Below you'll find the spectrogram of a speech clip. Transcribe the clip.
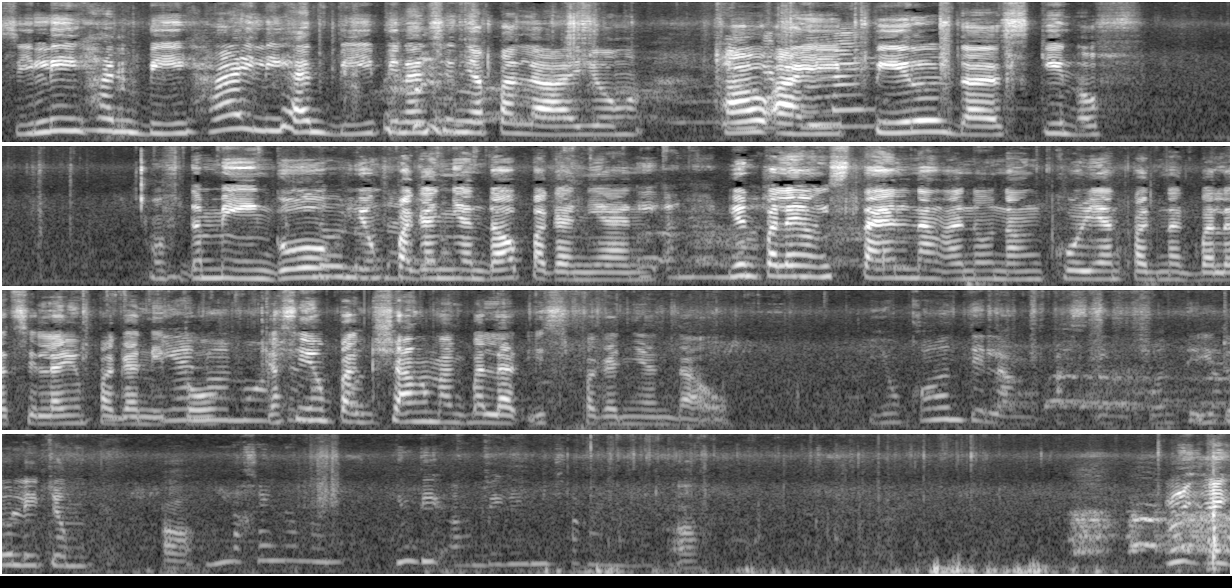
Si Lihan B. Hi, Lihan B. Pinansin niya pala yung how I peel the skin of of the mango. yung paganyan daw, paganyan. Eh, ano, ano, Yun pala yung style ng ano ng Korean pag nagbalat sila yung paganito. Kasi yung pag siyang magbalat is paganyan daw. Yung konti lang, as in, konti Ito ulit yung oh. Ang laki naman. Hindi ah, bigay niyo sa kanya. Oh. Ay, ay,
